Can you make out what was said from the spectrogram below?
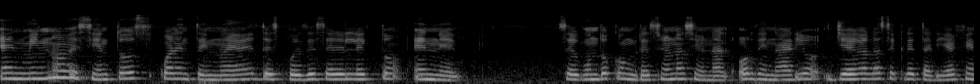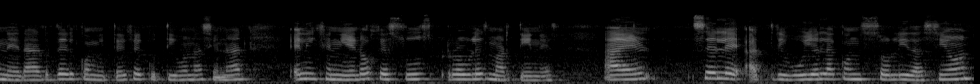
En 1949, después de ser electo en el Segundo Congreso Nacional Ordinario, llega a la Secretaría General del Comité Ejecutivo Nacional el ingeniero Jesús Robles Martínez, a él se le atribuye la consolidación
